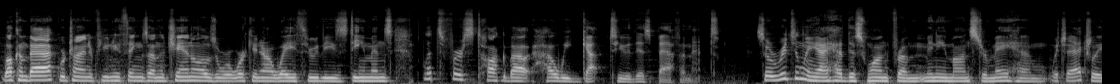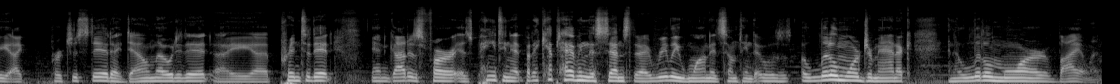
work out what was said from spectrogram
Welcome back. We're trying a few new things on the channel as we're working our way through these demons. Let's first talk about how we got to this Baphomet. So originally I had this one from Mini Monster Mayhem, which actually I purchased it, I downloaded it, I uh, printed it, and got as far as painting it, but I kept having the sense that I really wanted something that was a little more dramatic and a little more violent.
